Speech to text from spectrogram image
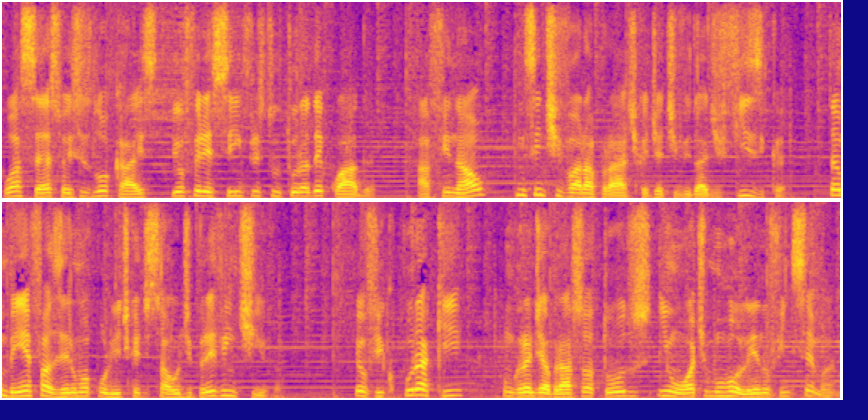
o acesso a esses locais e oferecer infraestrutura adequada. Afinal, incentivar a prática de atividade física também é fazer uma política de saúde preventiva. Eu fico por aqui, um grande abraço a todos e um ótimo rolê no fim de semana.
